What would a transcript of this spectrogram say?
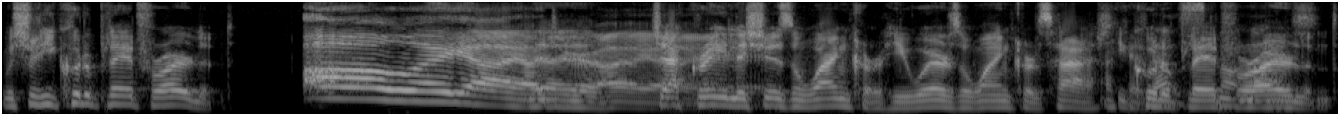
We're sure he could have played for Ireland. Oh, yeah, yeah, I Yeah, do. yeah. Yeah, yeah, Jack yeah, Grealish yeah. is a wanker. He wears a wanker's hat. he could have played for nice. Ireland.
